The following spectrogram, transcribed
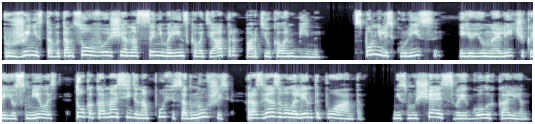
пружинисто вытанцовывающая на сцене Мариинского театра партию Коломбины. Вспомнились кулисы, ее юная личико, ее смелость, то, как она, сидя на пуфе, согнувшись, развязывала ленты пуантов, не смущаясь своих голых колен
